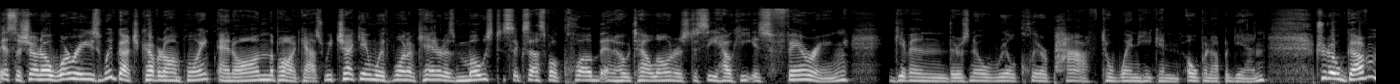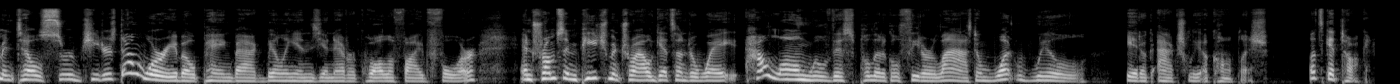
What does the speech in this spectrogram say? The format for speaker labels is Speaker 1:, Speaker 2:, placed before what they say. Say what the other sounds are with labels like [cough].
Speaker 1: Miss the show, no worries. We've got you covered on point and on the podcast. We check in with one of Canada's most successful club and hotel owners to see how he is faring, given there's no real clear path to when he can open up again. Trudeau government tells CERB cheaters, don't worry about paying back billions you never qualified for. And Trump's impeachment trial gets underway. How long will this political theater last and what will it actually accomplish? Let's get talking.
